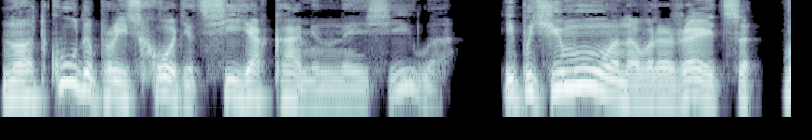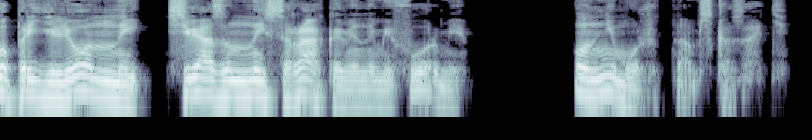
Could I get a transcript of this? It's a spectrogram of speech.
Но откуда происходит сия каменная сила, и почему она выражается в определенной, связанной с раковинами форме, он не может нам сказать.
